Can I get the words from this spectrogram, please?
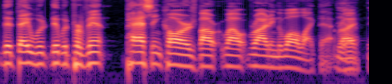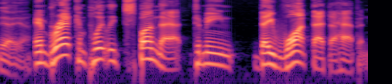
that they would that would prevent passing cars by while riding the wall like that, Yeah, right? yeah, yeah. And Brett completely spun that to mean they want that to happen.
